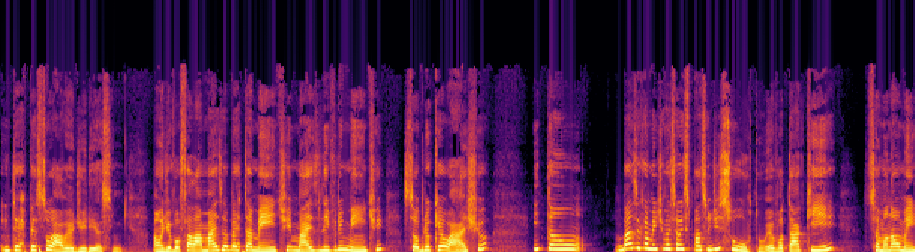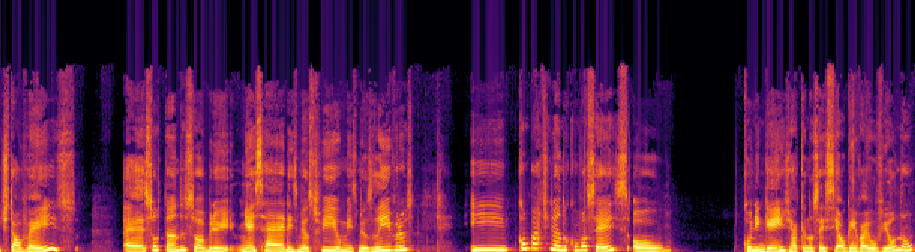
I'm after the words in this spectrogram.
interpessoal, eu diria assim. Onde eu vou falar mais abertamente, mais livremente sobre o que eu acho. Então, basicamente vai ser um espaço de surto. Eu vou estar aqui semanalmente, talvez, é, surtando sobre minhas séries, meus filmes, meus livros e compartilhando com vocês ou com ninguém, já que eu não sei se alguém vai ouvir ou não,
